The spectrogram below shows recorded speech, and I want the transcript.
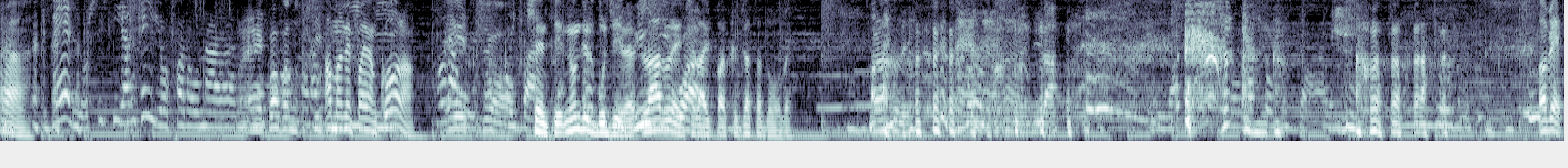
eh. Ah. È bello, sì, sì, anche io farò una. Eh, qua fanno tutti- Ah, ma ne fai ancora? Ezio. Senti, non dir Tutti i bugie, l'Harley ce l'hai parcheggiata dove? Eh, di là. Vabbè,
